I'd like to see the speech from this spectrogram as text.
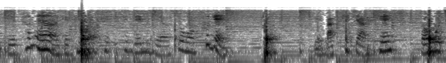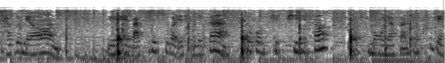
이게 펴면 이렇게 그냥 이렇게, 내면 돼요. 송은 크게 이게 막히지 않게 너무 작으면 이게 막힐 수가 있으니까 조금 깊이 해서 구멍을 약간 좀 크게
